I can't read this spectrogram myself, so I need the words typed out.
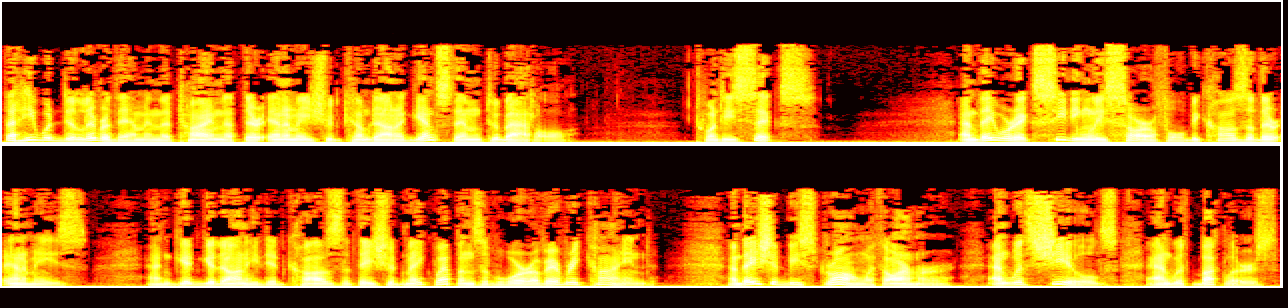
that he would deliver them in the time that their enemies should come down against them to battle. 26. And they were exceedingly sorrowful because of their enemies. And Gidgiddoni did cause that they should make weapons of war of every kind, and they should be strong with armor, and with shields, and with bucklers,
